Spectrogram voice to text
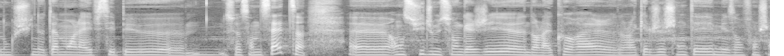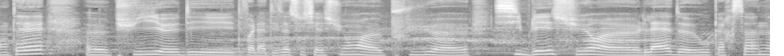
donc je suis notamment à la FCPE 67. ensuite, je me suis engagée dans la chorale dans laquelle je chantais, mes enfants chantaient, puis des des, voilà, des associations euh, plus euh, ciblées sur euh, l'aide aux personnes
